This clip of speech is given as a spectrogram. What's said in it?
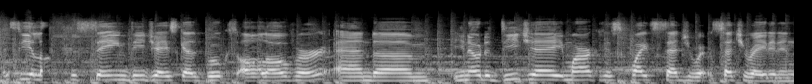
I see a lot of the same DJs get booked all over, and um, you know the DJ market is quite satura- saturated in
